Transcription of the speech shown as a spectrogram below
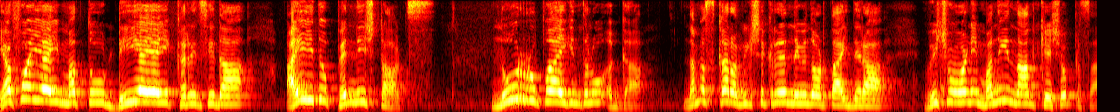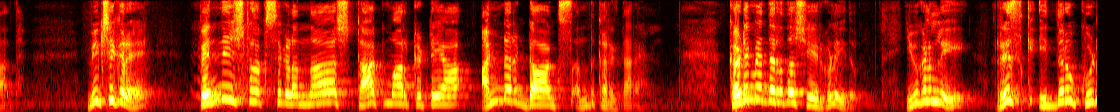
ಎಫ್ಐಐ ಮತ್ತು ಡಿಐಐ ಖರೀದಿಸಿದ ಐದು ಪೆನ್ನಿ ಸ್ಟಾಕ್ಸ್. ನೂರು ರೂಪಾಯಿಗಿಂತಲೂ ಅಗ್ಗ. ನಮಸ್ಕಾರ ವೀಕ್ಷಕರೇ, ನೀವು ನೋಡ್ತಾ ಇದ್ದೀರಾ ವಿಶ್ವವಾಣಿ ಮನಿ ನಾನ್ ಕೇಶವ್ ಪ್ರಸಾದ್. ವೀಕ್ಷಕರೇ, ಪೆನ್ನಿ ಸ್ಟಾಕ್ಸ್ಗಳನ್ನು ಸ್ಟಾಕ್ ಮಾರುಕಟ್ಟೆಯ ಅಂಡರ್ ಡಾಗ್ಸ್ ಅಂತ ಕರೀತಾರೆ. ಕಡಿಮೆ ದರದ ಶೇರ್ಗಳು ಇದು. ಇವುಗಳಲ್ಲಿ ರಿಸ್ಕ್ ಇದ್ದರೂ ಕೂಡ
